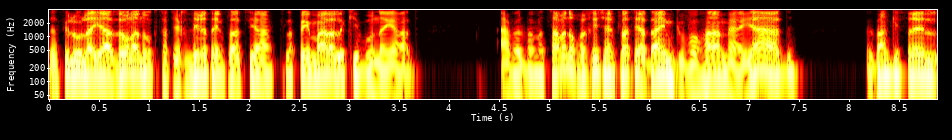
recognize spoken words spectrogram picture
זה אפילו אולי יעזור לנו, קצת יחזיר את האינפלציה כלפי מעלה לכיוון היעד. אבל במצב הנוכחי שהאינפלציה עדיין גבוהה מהיעד, ובנק ישראל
